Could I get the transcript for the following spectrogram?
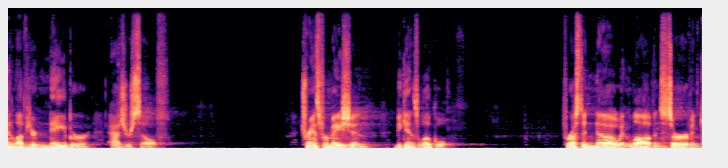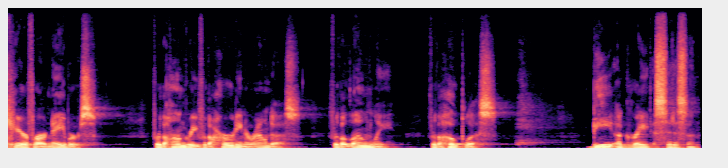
And love your neighbor as yourself. Transformation begins local. For us to know and love and serve and care for our neighbors, for the hungry, for the hurting around us, for the lonely, for the hopeless be a great citizen.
